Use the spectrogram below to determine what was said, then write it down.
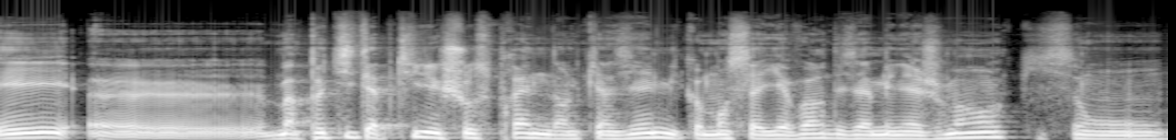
et euh, ben, petit à petit les choses prennent dans le 15e, il commence à y avoir des aménagements qui sont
